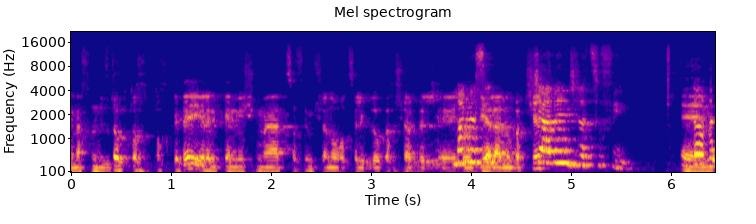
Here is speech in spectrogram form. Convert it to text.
אנחנו נבדוק תוך, תוך כדי, אלא אם כן מישהו מהצופים שלנו רוצה לבדוק עכשיו ולהודיע לנו בצ'אט. challenge לצופים. לא, אבל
